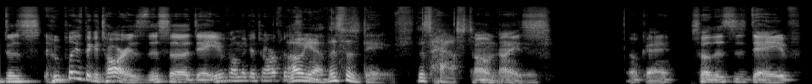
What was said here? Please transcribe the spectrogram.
does who plays the guitar is this uh dave on the guitar for this Oh yeah, this is Dave. This has to. Oh, nice. Okay. So this is Dave.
